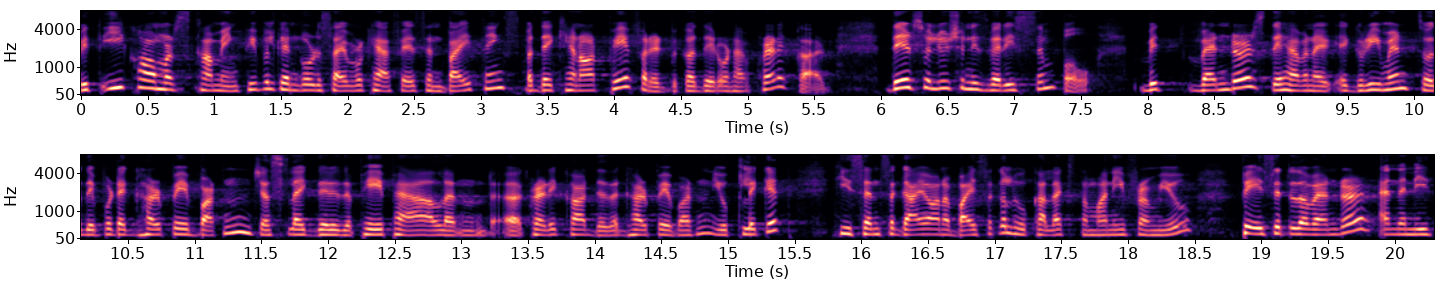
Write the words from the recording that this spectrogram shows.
With e-commerce coming, people can go to cyber cafes and buy things, but they cannot pay for it because they don't have credit card. Their solution is very simple. With vendors, they have an agreement, so they put a GharPay button, just like there is a PayPal and a credit card, there's a GharPay button. You click it, he sends a guy on a bicycle who collects the money from you, pays it to the vendor, and then he,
